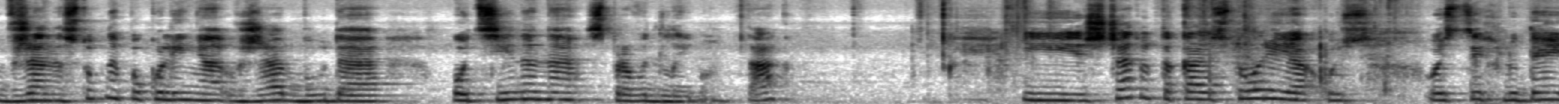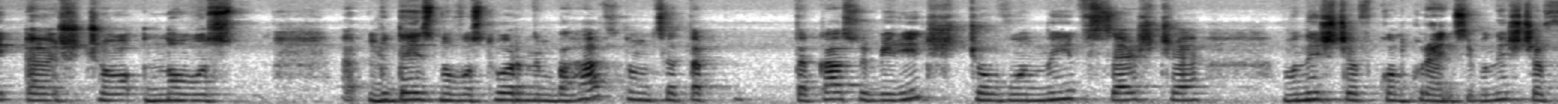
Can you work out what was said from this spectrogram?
вже наступне покоління вже буде оцінене справедливо. Так? І ще тут така історія ось, ось цих людей, е, що новос... е, людей з новоствореним багатством це так, така собі річ, що вони все ще вони ще в конкуренції, вони ще в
